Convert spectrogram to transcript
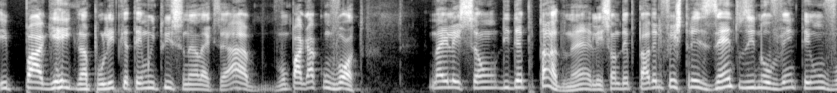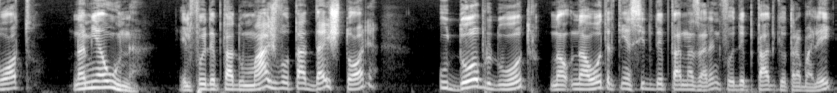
e paguei. Na política tem muito isso, né, Alex? Ah, vão pagar com voto. Na eleição de deputado, né? Eleição de deputado ele fez 391 votos na minha urna. Ele foi o deputado mais votado da história, o dobro do outro. Na, na outra tinha sido o deputado Nazareno, que foi o deputado que eu trabalhei.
